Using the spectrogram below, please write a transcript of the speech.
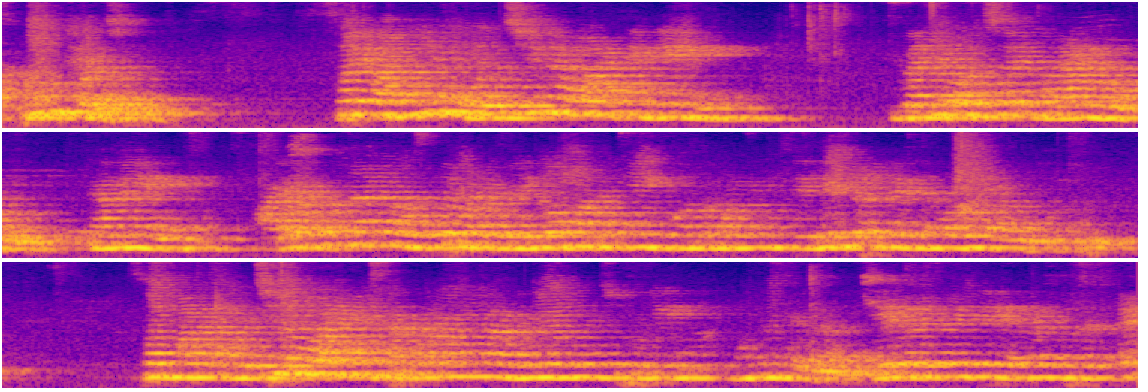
స్ఫూర్తి వచ్చింది. సో ఇవన్నీ వచ్చిన వాటిని ఇవన్నీ వచ్చాయి బాగానే కానీ అడగకుండానే వస్తే వాటి మనకి కొంతమందికి తెలియటం సో మనకు వచ్చిన వాటిని సక్రమంగా వినియోగించుకుని ముందుకెళ్ళాలి ఏదైతే ఏమైందంటే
